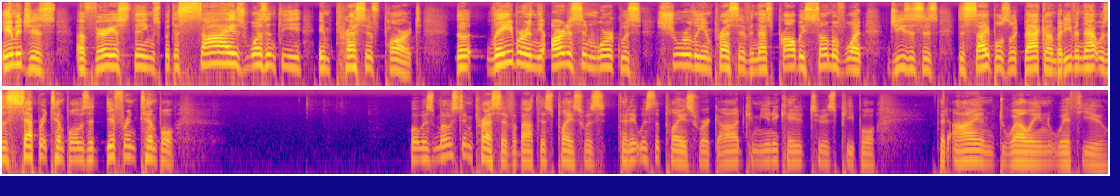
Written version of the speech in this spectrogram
images of various things, but the size wasn't the impressive part. The labor and the artisan work was surely impressive, and that's probably some of what Jesus' disciples look back on, but even that was a separate temple, it was a different temple. What was most impressive about this place was that it was the place where God communicated to his people that I am dwelling with you.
